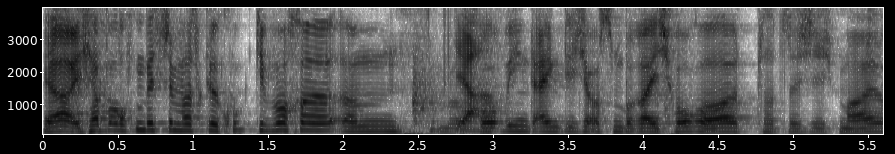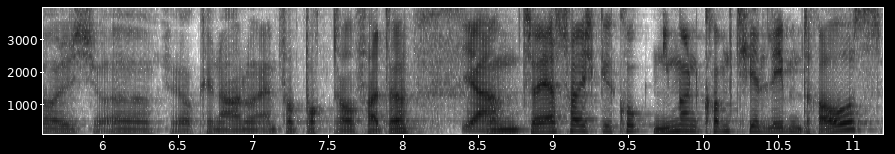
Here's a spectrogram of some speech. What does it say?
Ja, ich habe auch ein bisschen was geguckt die Woche. Ähm, ja. Vorwiegend eigentlich aus dem Bereich Horror tatsächlich mal, weil ich, äh, ja, keine Ahnung, einfach Bock drauf hatte. Ja. Ähm, zuerst habe ich geguckt, niemand kommt hier lebend raus.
